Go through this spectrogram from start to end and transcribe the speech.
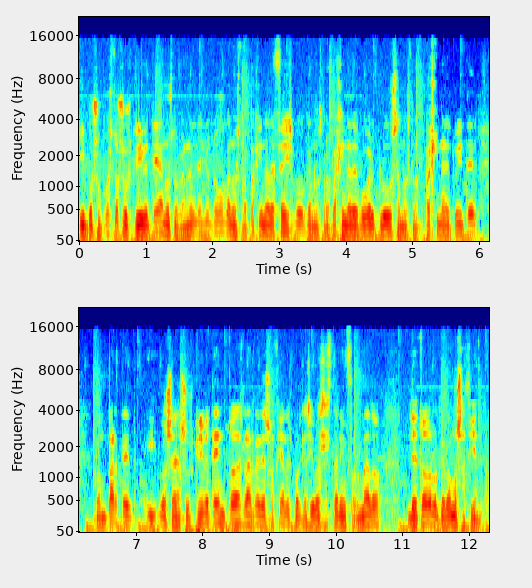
Y por supuesto, suscríbete a nuestro canal de YouTube, a nuestra página de Facebook, a nuestra página de Google Plus, a nuestra página de Twitter. Comparte, y, o sea, suscríbete en todas las redes sociales porque así vas a estar informado de todo lo que vamos haciendo.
